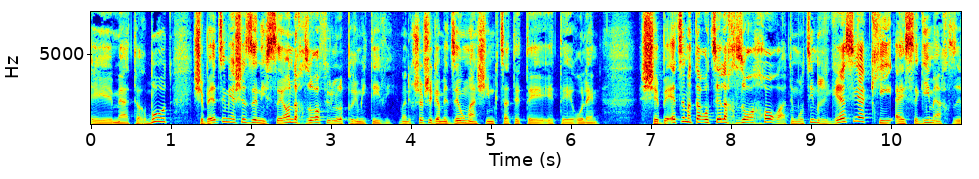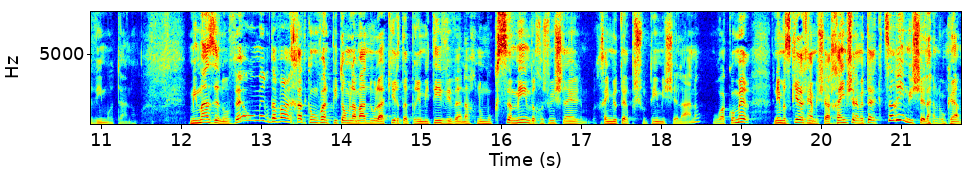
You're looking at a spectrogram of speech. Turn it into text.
אה, מהתרבות, שבעצם יש איזה ניסיון לחזור אפילו לפרימיטיבי. ואני חושב שגם את זה הוא מאשים קצת את, אה, את אה, רולן. שבעצם אתה רוצה לחזור אחורה, אתם רוצים רגרסיה כי ההישגים מאכזבים אותנו. ממה זה נובע? הוא אומר דבר אחד, כמובן פתאום למדנו להכיר את הפרימיטיבי ואנחנו מוקסמים וחושבים שלהם חיים יותר פשוטים משלנו. הוא רק אומר, אני מזכיר לכם שהחיים שלהם יותר קצרים משלנו גם,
